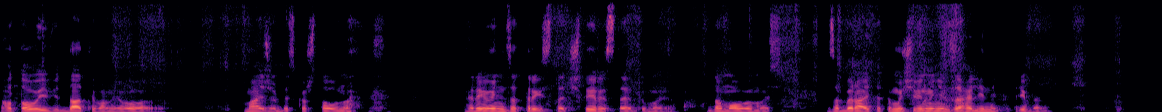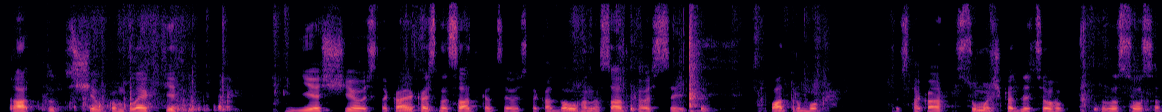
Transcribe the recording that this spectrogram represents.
Готовий віддати вам його майже безкоштовно. Гривень за 300-400, я думаю, домовимось. Забирайте, тому що він мені взагалі не потрібен. Так, тут ще в комплекті є ще ось така якась насадка. Це ось така довга насадка, ось цей патрубок, ось така сумочка для цього пилососа.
